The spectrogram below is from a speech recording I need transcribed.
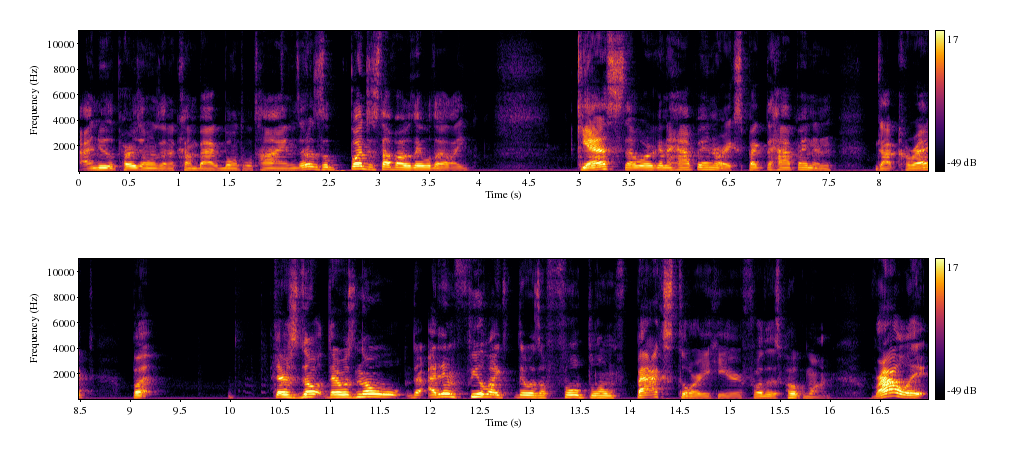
I knew the Persian was gonna come back multiple times. There was a bunch of stuff I was able to like guess that were gonna happen or expect to happen, and got correct. But there's no there was no I didn't feel like there was a full blown backstory here for this Pokemon. Rowlet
